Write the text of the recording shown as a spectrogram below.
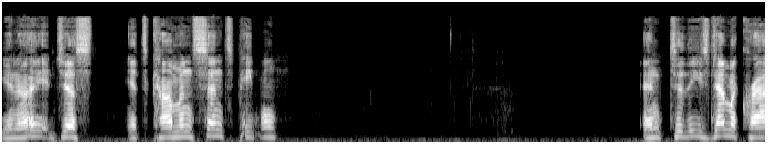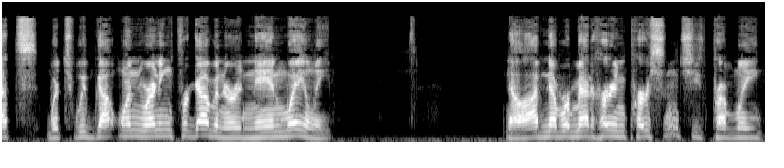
You know, it just, it's common sense, people. And to these Democrats, which we've got one running for governor, Nan Whaley, now, I've never met her in person. She's probably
